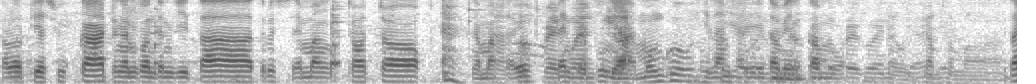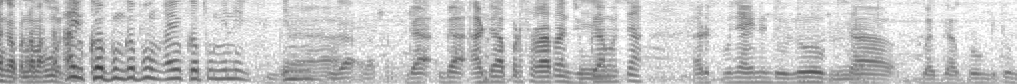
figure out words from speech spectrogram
kalau dia suka dengan konten kita terus emang cocok nggak maksa yuk pengen gabung ya. Monggo silahkan kita welcome. Welcome sama kita nggak pernah maksa ayo gabung gabung ayo gabung ini. Ini enggak enggak. nggak nggak ada persyaratan juga Iya. maksudnya harus punya ini dulu bisa bergabung gitu.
